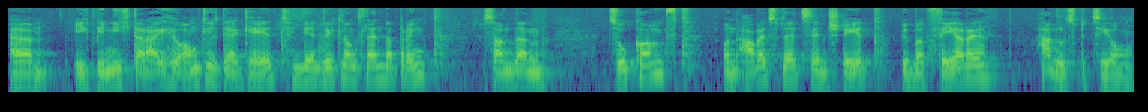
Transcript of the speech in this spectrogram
ähm, ich bin nicht der reiche Onkel, der Geld in die Entwicklungsländer bringt, sondern Zukunft und Arbeitsplätze entsteht über faire Handelsbeziehungen.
